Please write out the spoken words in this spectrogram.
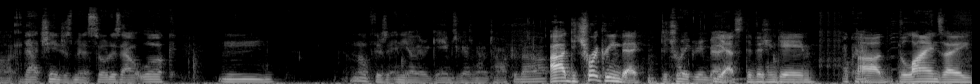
Uh, that changes Minnesota's outlook. Mm, I don't know if there's any other games you guys want to talk about. Uh, Detroit Green Bay. Detroit Green Bay. Yes, division game. Okay. Uh, the Lions, I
